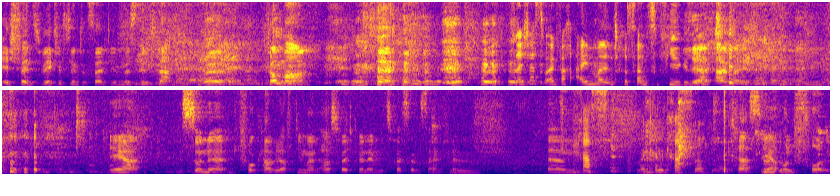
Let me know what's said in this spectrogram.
ich finde es wirklich interessant, ihr müsst nicht lachen. Come on. Vielleicht hast du einfach einmal interessant zu viel gesagt. Ja, einmal interessant. Ja, ist so eine Vokabel, auf die man ausweicht, wenn einem nichts Besseres einfällt. Mhm. Ähm, krass, man kann krass noch sagen. Krass, ja, und voll.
